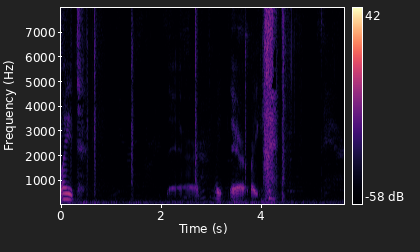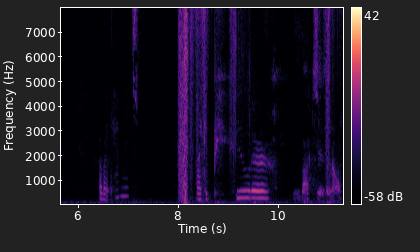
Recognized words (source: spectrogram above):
right there, right there, right there. Are my cabinets? My computer, boxes, and all.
